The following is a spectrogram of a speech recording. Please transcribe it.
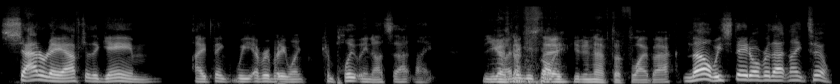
Saturday after the game, I think we everybody went completely nuts that night. You guys I got to stay. probably- You didn't have to fly back. No, we stayed over that night too.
